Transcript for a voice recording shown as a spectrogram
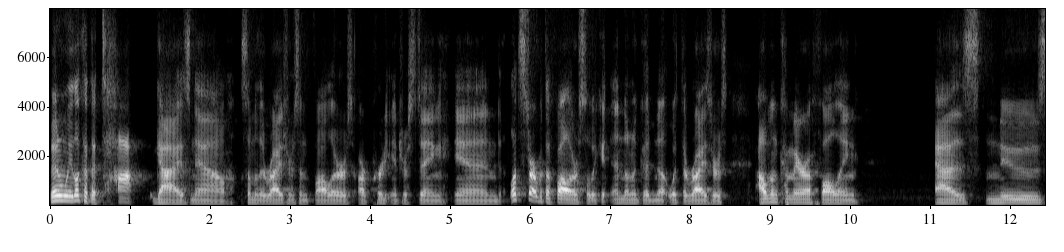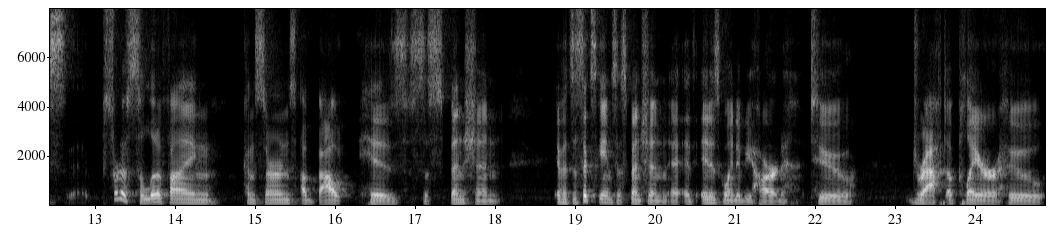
Then when we look at the top guys now, some of the risers and fallers are pretty interesting. And let's start with the fallers so we can end on a good note with the risers. Alvin Kamara falling as news sort of solidifying concerns about his suspension. If it's a six game suspension, it, it is going to be hard to draft a player who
